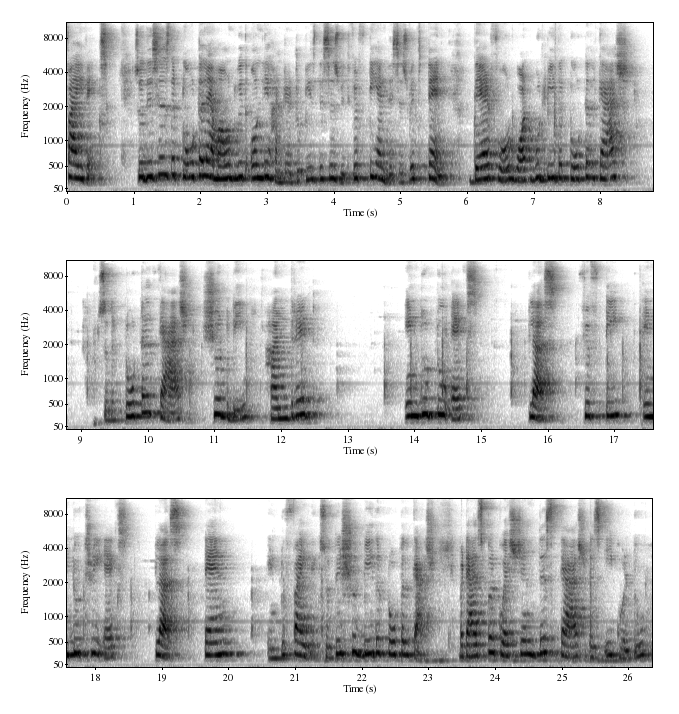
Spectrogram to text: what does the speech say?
5x. So this is the total amount with only 100 rupees. This is with 50 and this is with 10. Therefore, what would be the total cash? So the total cash should be 100 into 2x plus 50 into 3x plus 10 into 5x. So this should be the total cash. But as per question, this cash is equal to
